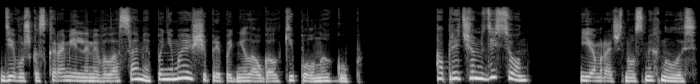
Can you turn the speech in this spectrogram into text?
Девушка с карамельными волосами, понимающе приподняла уголки полных губ. «А при чем здесь он?» Я мрачно усмехнулась.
